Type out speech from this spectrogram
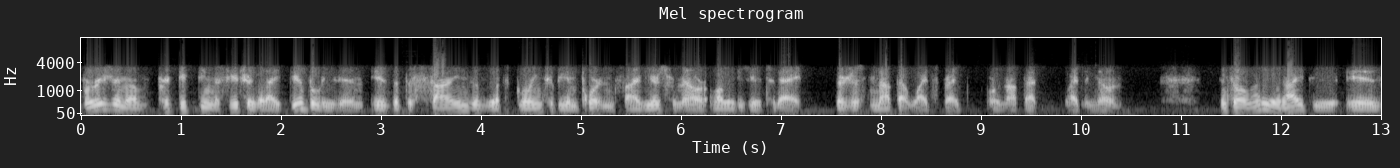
version of predicting the future that I do believe in is that the signs of what's going to be important five years from now are already here today. They're just not that widespread or not that widely known. And so a lot of what I do is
